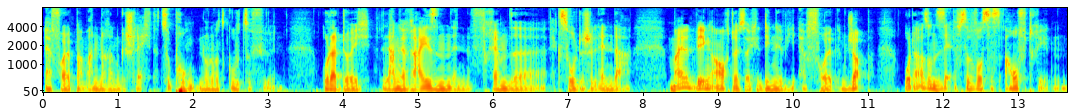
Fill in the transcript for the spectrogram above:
Erfolg beim anderen Geschlecht zu punkten und uns gut zu fühlen. Oder durch lange Reisen in fremde, exotische Länder. Meinetwegen auch durch solche Dinge wie Erfolg im Job oder so ein selbstbewusstes Auftreten,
